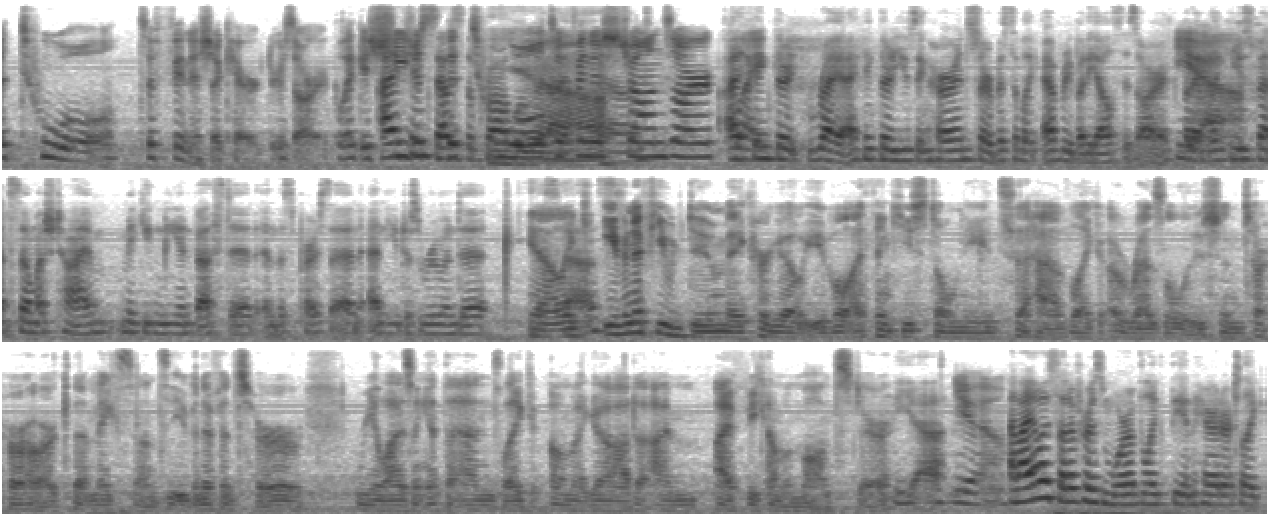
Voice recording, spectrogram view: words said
a tool to finish a character's arc. Like, is she just the, the tool problem. to Yeah. finish Jon's arc? I like, think they're right. I think they're using her in service of like everybody else's arc. But I'm Yeah. like, you spent so much time making me invested in this person, and you just ruined it. Yeah, like fast. even if you do make her go evil, I think you still need to have like a resolution to her arc that makes sense, even if it's her realizing at the end, like, oh my god, I'm I've become a monster. Yeah. Yeah. And I always thought of her as more of like the inheritor to like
